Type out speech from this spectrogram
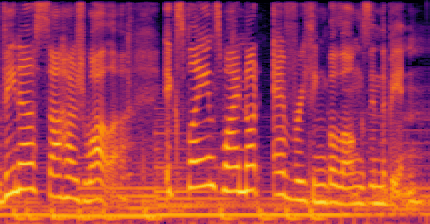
Veena Sahajwalla explains why not everything belongs in the bin.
